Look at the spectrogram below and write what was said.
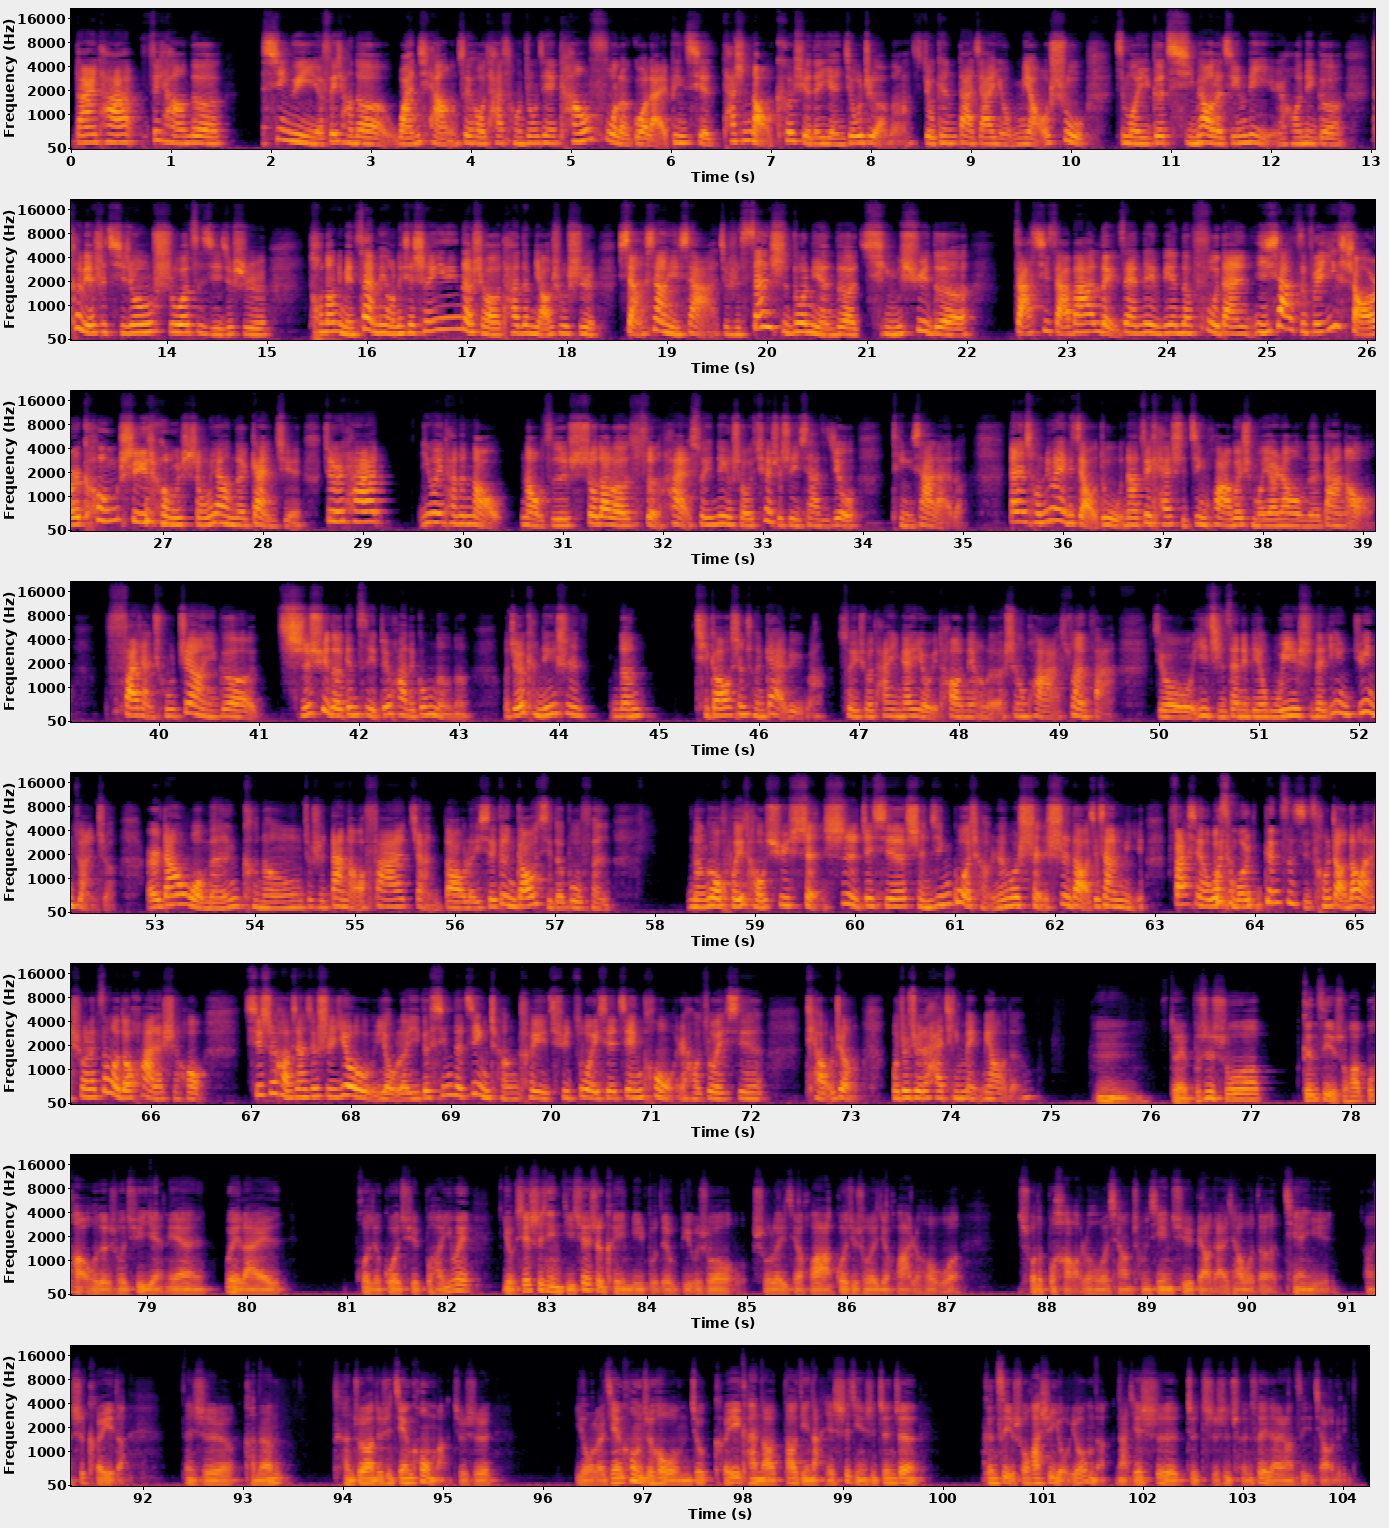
当然，他非常的幸运，也非常的顽强。最后，他从中间康复了过来，并且他是脑科学的研究者嘛，就跟大家有描述这么一个奇妙的经历。然后，那个特别是其中说自己就是头脑里面再没有那些声音的时候，他的描述是：想象一下，就是三十多年的情绪的。杂七杂八垒在那边的负担一下子被一扫而空，是一种什么样的感觉？就是他因为他的脑脑子受到了损害，所以那个时候确实是一下子就停下来了。但是从另外一个角度，那最开始进化为什么要让我们的大脑发展出这样一个持续的跟自己对话的功能呢？我觉得肯定是能提高生存概率嘛。所以说，它应该有一套那样的生化算法。就一直在那边无意识的运运转着，而当我们可能就是大脑发展到了一些更高级的部分，能够回头去审视这些神经过程，能够审视到，就像你发现我怎么跟自己从早到晚说了这么多话的时候，其实好像就是又有了一个新的进程，可以去做一些监控，然后做一些调整，我就觉得还挺美妙的。嗯，对，不是说。跟自己说话不好，或者说去演练未来或者过去不好，因为有些事情的确是可以弥补的。比如说说了一些话，过去说了一些话，然后我说的不好，然后我想重新去表达一下我的歉意，啊，是可以的。但是可能很重要的是监控嘛，就是有了监控之后，我们就可以看到到底哪些事情是真正跟自己说话是有用的，哪些事就只是纯粹在让自己焦虑的。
